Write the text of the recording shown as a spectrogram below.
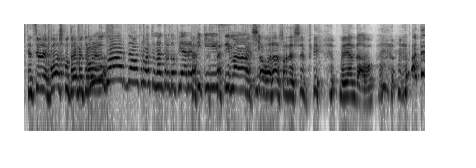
attenzione, boss potrebbe trovare... Uh, guarda, ho trovato un'altra doppia R fichissima. Pensavo all'Alfred SP, me ne andavo. Attenzione!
